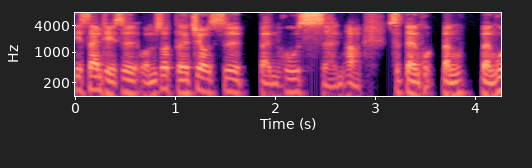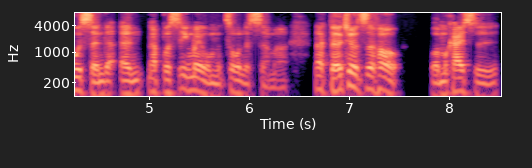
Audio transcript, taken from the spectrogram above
第三题是我们说得救是本乎神哈，是等乎本本乎神的恩，那不是因为我们做了什么。那得救之后，我们开始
